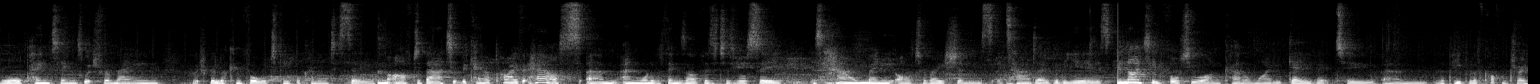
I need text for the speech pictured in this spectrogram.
wall paintings which remain, which we're looking forward to people coming to see. Um, after that it became a private house um, and one of the things our visitors will see is how many alterations it's had over the years. In 1941 Colonel Wyley gave it to um, the people of Coventry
